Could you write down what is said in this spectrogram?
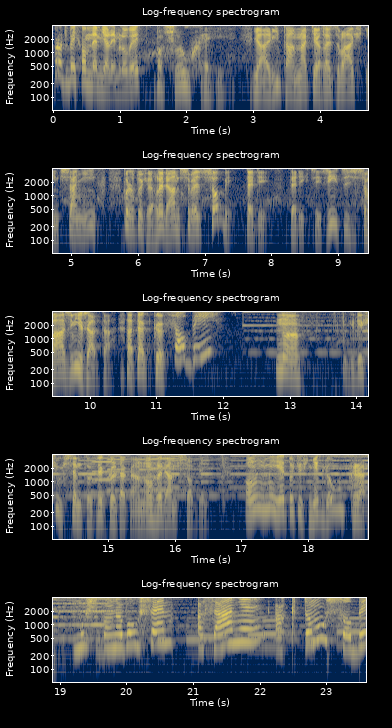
proč bychom neměli mluvit? Poslouchej, já lítám na těchto zvláštních saních, protože hledám své soby, tedy, tedy chci říct svá zvířata. A tak, Soby? no, když už jsem to řekl, tak ano, hledám soby. On mi je totiž někdo ukradl. Muž s plnovousem a sáně a k tomu soby?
